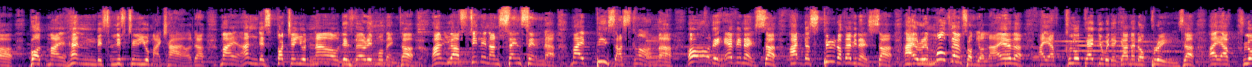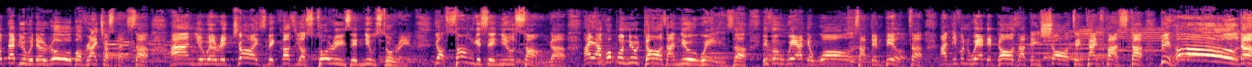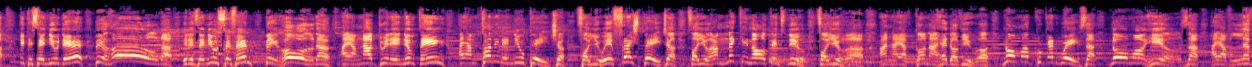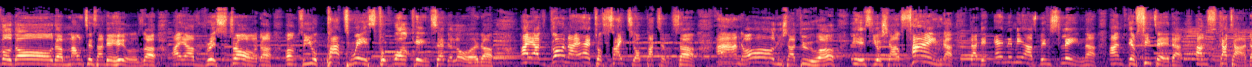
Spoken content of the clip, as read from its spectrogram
but my hand is lifting you, my child. My hand is touching you now, this very moment. and you are feeling and sensing my peace has come. All the heaviness and the spirit of heaviness, I remove them from your life. I have clothed you with a garment of praise. I have clothed you with a robe of righteousness. And you will rejoice because your story is a new story. Your song is a new song. I have opened new doors and new ways. Uh, even where the walls have been built uh, and even where the doors have been shut in times past. Uh, behold, it is a new day. Behold, it is a new season. Behold, I am now doing a new thing. I am turning a new page for you, a fresh page for you. I'm making all things new for you, uh, and I have gone ahead of you. Uh, no more crooked ways, uh, no more hills. Uh, I have leveled all the mountains and the hills. Uh, I have restored uh, unto you pathways to walk in, said the Lord. Uh, I have gone ahead to fight your battles, and all you shall do is you shall find that the enemy has been slain and defeated and scattered.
